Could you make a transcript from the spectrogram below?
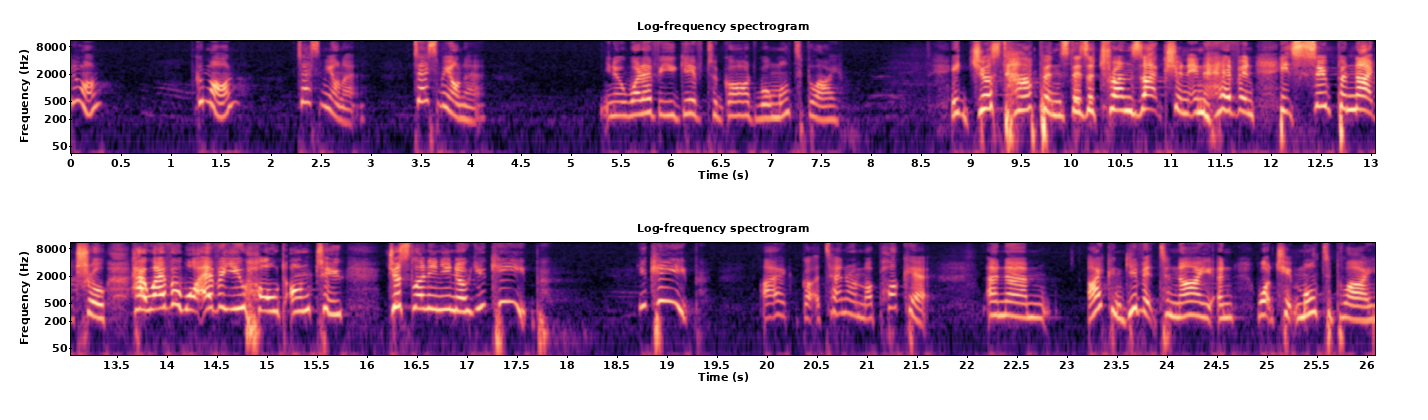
Come on. Come on. Test me on it. Test me on it. You know, whatever you give to God will multiply. It just happens. There's a transaction in heaven. It's supernatural. However, whatever you hold on to, just letting you know, you keep. You keep. I got a tenner in my pocket, and um, I can give it tonight and watch it multiply.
